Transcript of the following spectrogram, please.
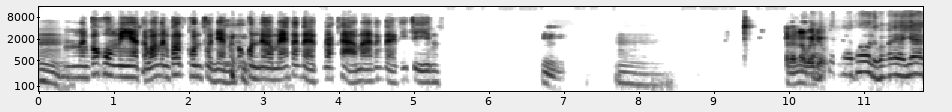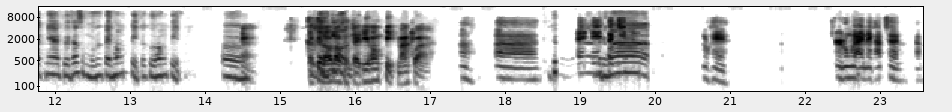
อืมมันก็คงมีอะแต่ว่ามันก็คนส่วนใหญ่มันก็คนเดิมไหมตั้งแต่รักษามาตั้งแต่ที่จีน อืม อืมอันนั้นเอาไว้เดี๋ยวเป็นแอร์ท่อหรือว่าแอร์แยกเนี่ยคือถ้าสมมติมันเป็นห้องปิดก็คือห้องปิด เอออะก็คือเราเราสนใจที่ห้องปิดมากกว่าอ่าอ่าคือเอ๊ะหมาเอ๊ะยถึงตะกี้ว่า โอเคเออลุงไลน์เลยครับ เชิญครับ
